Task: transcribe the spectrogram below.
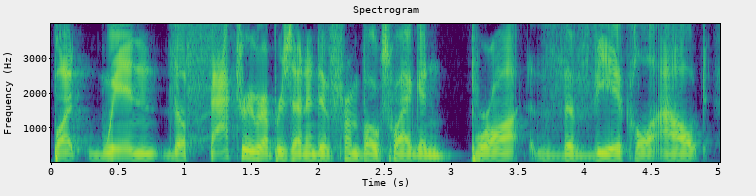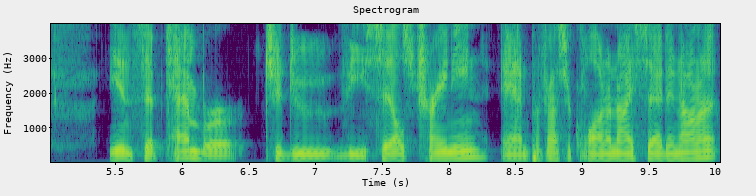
But when the factory representative from Volkswagen brought the vehicle out in September to do the sales training, and Professor Kwan and I sat in on it.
